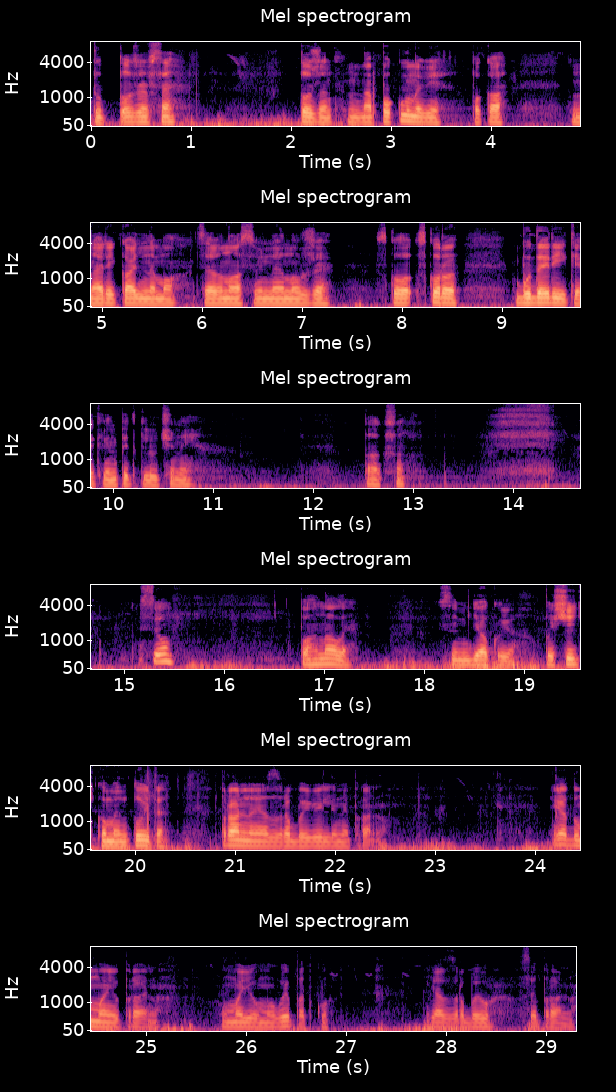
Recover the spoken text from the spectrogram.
Тут теж все. Теж на покунові поки нарікаль нема. Це в нас він наверно, вже скоро буде рік, як він підключений. Так що. Все. Погнали. Всім дякую. Пишіть, коментуйте. Правильно я зробив і неправильно. Я думаю, правильно. У моєму випадку я зробив все правильно.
